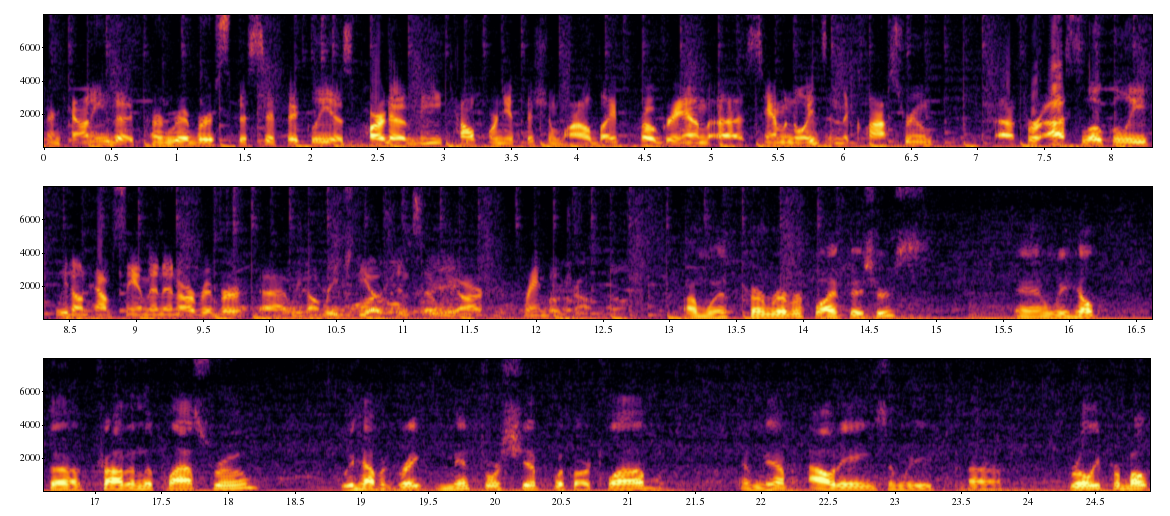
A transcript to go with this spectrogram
Kern County, the Kern River specifically, as part of the California Fish and Wildlife Program, uh, Salmonoids in the Classroom. Uh, for us locally, we don't have salmon in our river. Uh, we don't reach the ocean, so we are rainbow trout. I'm with Kern River Fly Fishers, and we help the trout in the classroom. We have a great mentorship with our club, and we have outings, and we uh, really promote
